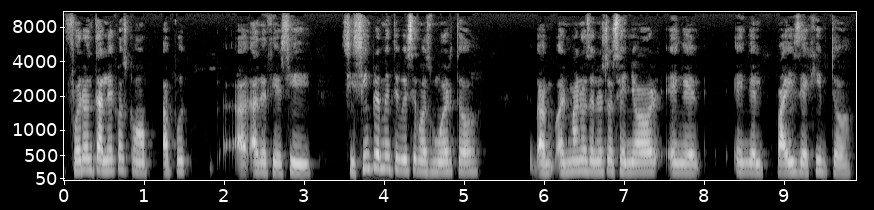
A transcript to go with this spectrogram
Fueron tan lejos como a, decir, si, si simplemente hubiésemos muerto en manos de nuestro Señor en el, en el país de Egipto,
